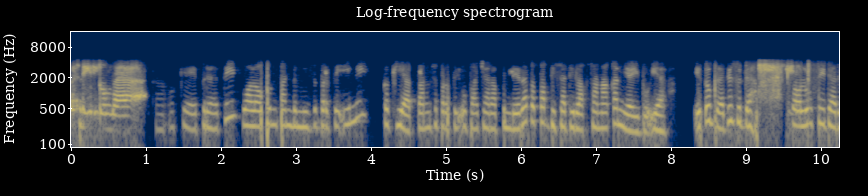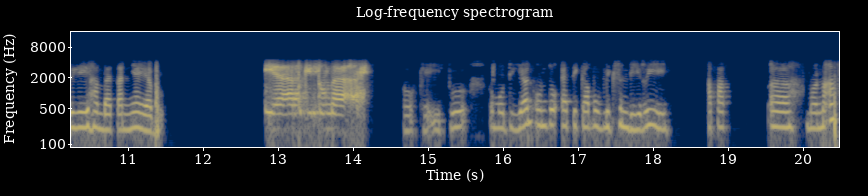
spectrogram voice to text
Seperti itu, Mbak. Oke, okay. berarti walaupun pandemi seperti ini, kegiatan seperti upacara bendera tetap bisa dilaksanakan ya, Ibu ya? Itu berarti sudah solusi dari hambatannya ya, Bu? Iya, begitu, Mbak. Oke, Ibu. Kemudian untuk etika publik sendiri, apa uh, mohon maaf,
